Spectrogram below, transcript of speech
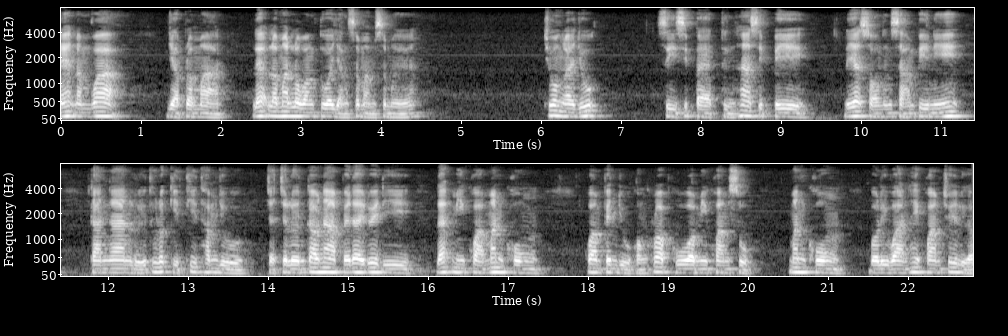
แนะนำว่า อย่าประมาท และระมัดระวังตัวอย่างสม่ำเสมอ ช่วงอายุ 48-50 ปี ระยะ 2-3 ปีนี้ การงานหรือธุรกิจที่ทำอยู่จะเจริญก้าวหน้าไปได้ด้วยดี และมีความมั่นคง ความเป็นอยู่ของครอบครัวมีความสุข มั่นคง บริวารให้ความช่วยเหลือ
